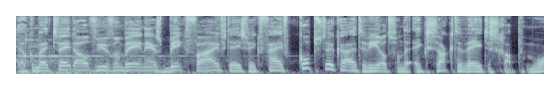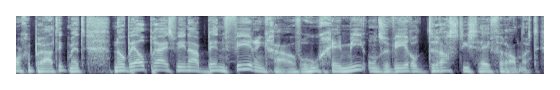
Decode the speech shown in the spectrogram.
Welkom bij het tweede half uur van BNR's Big Five. Deze week vijf kopstukken uit de wereld van de exacte wetenschap. Morgen praat ik met Nobelprijswinnaar Ben Veringa... over hoe chemie onze wereld drastisch heeft veranderd.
